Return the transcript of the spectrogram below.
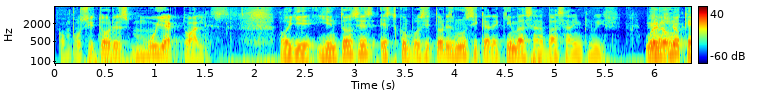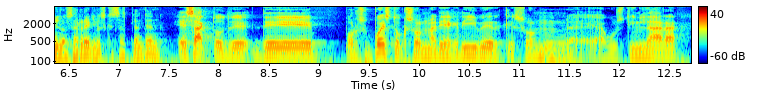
compositores muy actuales. Oye, y entonces, estos compositores, música, ¿de quién vas a, vas a incluir? Me bueno, imagino que en los arreglos que estás planteando. Exacto, de, de por supuesto que son María Grieber, que son mm. eh, Agustín Lara,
